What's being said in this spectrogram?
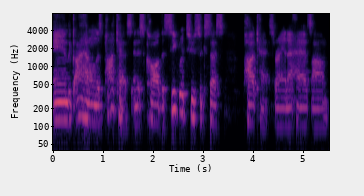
And the guy had on this podcast and it's called The Secret to Success podcast, right? And it has um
